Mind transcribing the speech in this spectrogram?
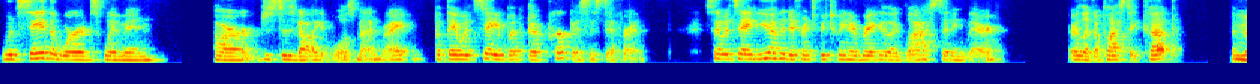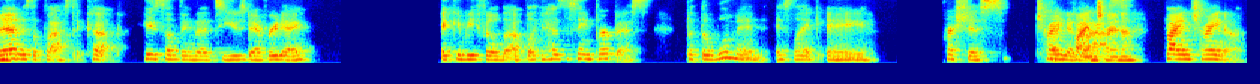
would say the words women are just as valuable as men, right? But they would say, but their purpose is different. So I would say if you have the difference between a regular glass sitting there or like a plastic cup, the Mhm. man is the plastic cup. He's something that's used every day. It can be filled up, like it has the same purpose. But the woman is like a precious china Like fine glass, china. fine china.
